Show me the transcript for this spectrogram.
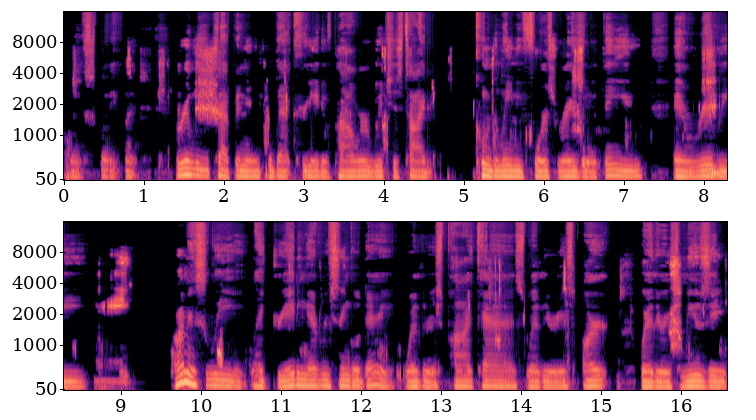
blank slate, but really tapping into that creative power, which is tied Kundalini force raising within you, and really honestly like creating every single day, whether it's podcasts, whether it's art, whether it's music,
